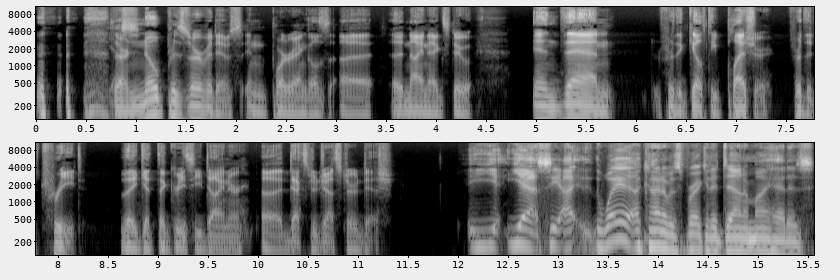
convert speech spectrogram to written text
There are no preservatives in Porter Engle's uh, uh, nine egg stew, and then for the guilty pleasure, for the treat, they get the greasy diner uh, Dexter Jettster dish. Yeah, yeah. See, I, the way I kind of was breaking it down in my head is,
